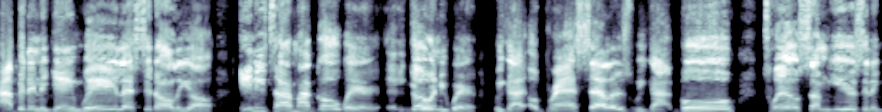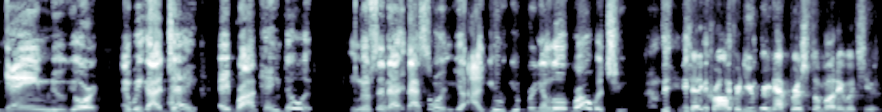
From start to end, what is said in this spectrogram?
I've been in the game way less than all of y'all. Anytime I go where go anywhere, we got uh, Brad Sellers, we got Bull, 12 some years in the game, New York, and we got Jay. Hey, bro, I can't do it. You know what I'm saying? That, that's on you. You you bring a little bro with you. Jay Crawford, you bring that Bristol money with you.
